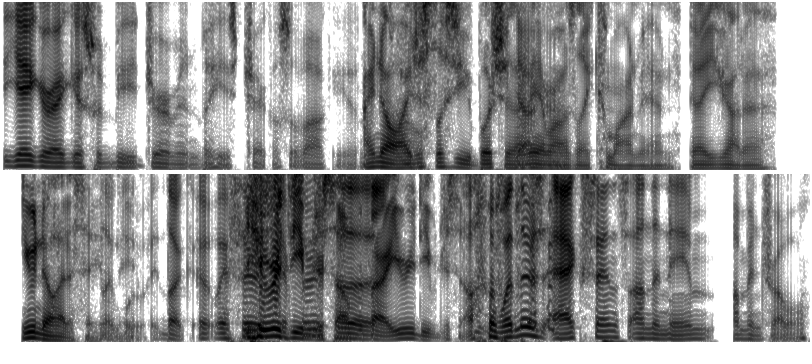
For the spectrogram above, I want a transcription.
Jaeger. I guess would be German, but he's Czechoslovakian. I know. I just listened to you butcher that name. I was like, come on, man. Yeah, you gotta. You know how to say his look. name. Look, uh, if there's, You if redeemed there's yourself. a- it's all right. You redeemed yourself. when there's accents on the name, I'm in trouble.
